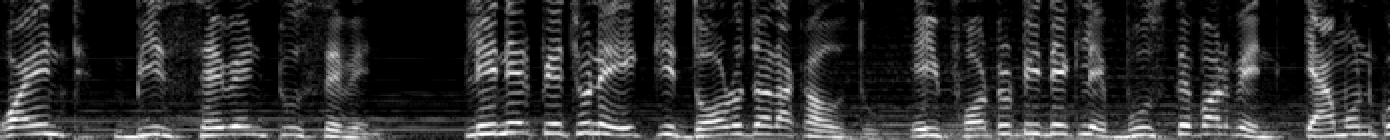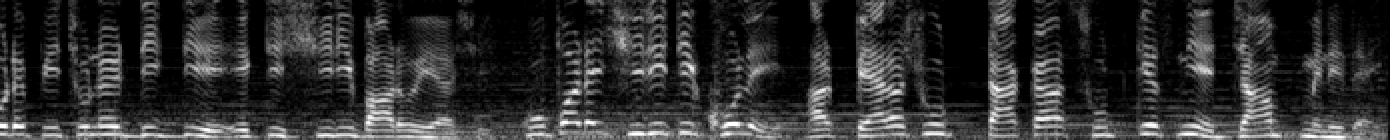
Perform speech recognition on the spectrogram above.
point B seven two seven. প্লেনের পেছনে একটি দরজা রাখা হতো। এই ফটোটি দেখলে বুঝতে পারবেন কেমন করে পেছনের দিক দিয়ে একটি সিঁড়ি বার হয়ে আসে। কুপারে সিঁড়িটি খোলে আর প্যারাশুট, টাকা, সুটকেস নিয়ে জাম্প মেনে দেয়।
